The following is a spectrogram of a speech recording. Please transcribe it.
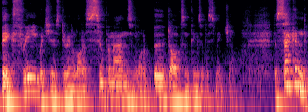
Big Three, which is doing a lot of Supermans and a lot of bird dogs and things of this nature. The second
